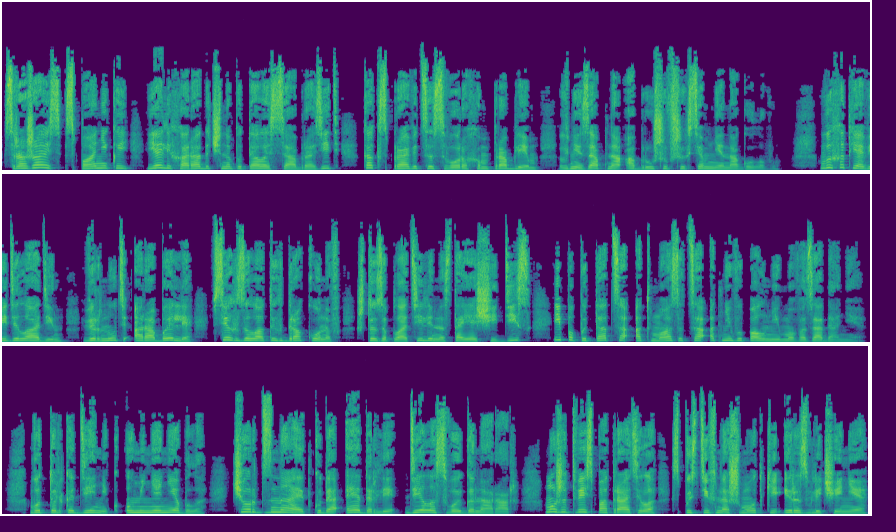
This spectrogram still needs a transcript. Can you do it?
Сражаясь с паникой, я лихорадочно пыталась сообразить, как справиться с ворохом проблем, внезапно обрушившихся мне на голову. Выход я видела один — вернуть Арабелле всех золотых драконов, что заплатили настоящий дис, и попытаться отмазаться от невыполнимого задания. Вот только денег у меня не было. Черт знает, куда Эдерли дела свой гонорар. Может, весь потратила, спустив на шмотки и развлечения,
